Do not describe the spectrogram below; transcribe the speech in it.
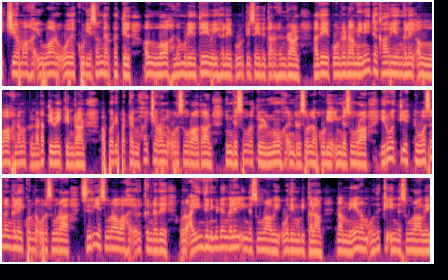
நிச்சயமாக இவ்வாறு ஓதக்கூடிய சந்தர்ப்பத்தில் அல்லாஹ் நம்முடைய தேவைகளை பூர்த்தி செய்து தருகின்றான். அதே போன்று நாம் நினைத்த காரியங்கள் வழிகளை அல்லாஹ் நமக்கு நடத்தி வைக்கின்றான். அப்படிப்பட்ட மிகச்சிறந்த ஒரு சூறா தான் இந்த சூரத்துல் நூ என்று சொல்லக்கூடிய இந்த சூறா. இருபத்தி எட்டு வசனங்களை கொண்ட ஒரு சூறா சிறிய சூறாவாக இருக்கின்றது. ஒரு ஐந்து நிமிடங்களில் இந்த சூறாவை ஓதி முடிக்கலாம். நாம் நேரம் ஒதுக்கி இந்த சூறாவை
